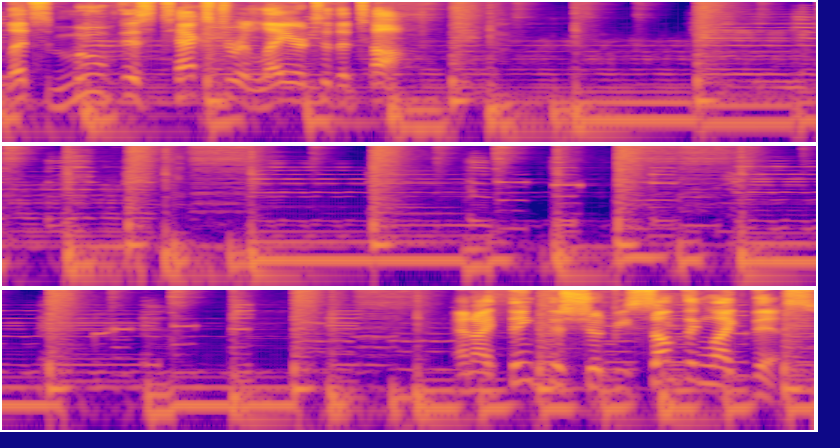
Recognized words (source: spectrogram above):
Let's move this texture layer to the top. And I think this should be something like this.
